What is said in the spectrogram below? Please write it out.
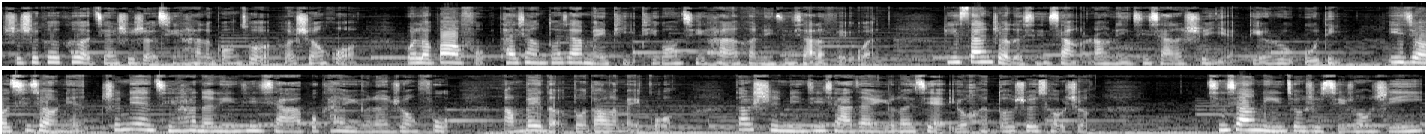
时时刻刻监视着秦汉的工作和生活。为了报复，他向多家媒体提供秦汉和林青霞的绯闻，第三者的形象让林青霞的事业跌入谷底。一九七九年，痴恋秦汉的林青霞不堪舆论重负，狼狈地躲到了美国。当时林青霞在娱乐界有很多追求者，秦祥林就是其中之一。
